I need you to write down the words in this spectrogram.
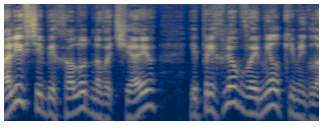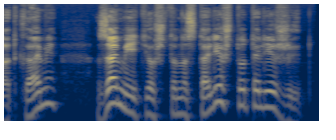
Налив себе холодного чаю и прихлебывая мелкими глотками, заметил, что на столе что-то лежит.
